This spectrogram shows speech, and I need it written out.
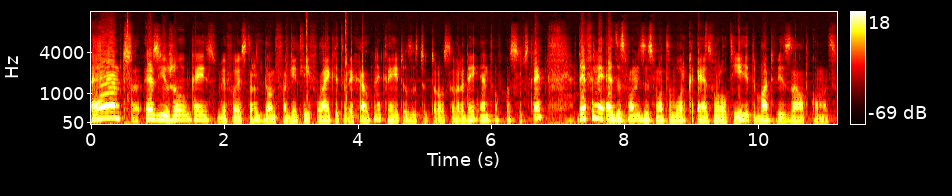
And as usual, guys, before you start, don't forget leave like, it really helps me create these tutorials every day, and of course subscribe. Definitely at this point this won't work as World Edit, but without comments.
